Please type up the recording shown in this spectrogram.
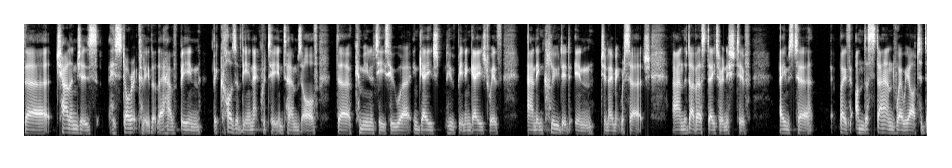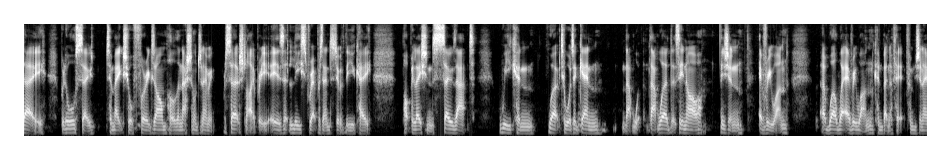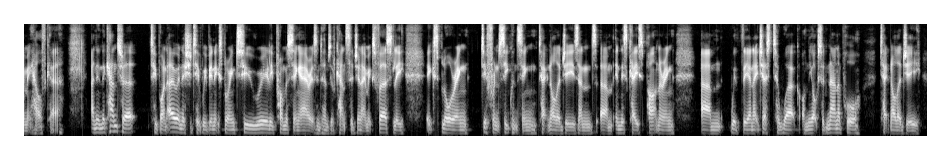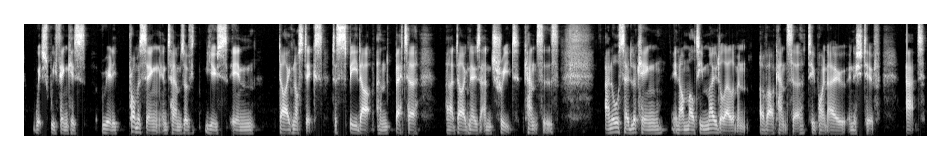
the challenges historically that there have been because of the inequity in terms of the communities who were engaged, who've been engaged with and included in genomic research. And the Diverse Data Initiative aims to both understand where we are today, but also to make sure, for example, the National Genomic Research Library is at least representative of the UK population so that we can work towards again that that word that's in our vision, everyone, a world where everyone can benefit from genomic healthcare. And in the Cancer 2.0 initiative, we've been exploring two really promising areas in terms of cancer genomics. Firstly, exploring different sequencing technologies, and um, in this case, partnering um, with the NHS to work on the Oxford Nanopore technology, which we think is really promising in terms of use in diagnostics to speed up and better uh, diagnose and treat cancers. And also looking in our multimodal element of our Cancer 2.0 initiative at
